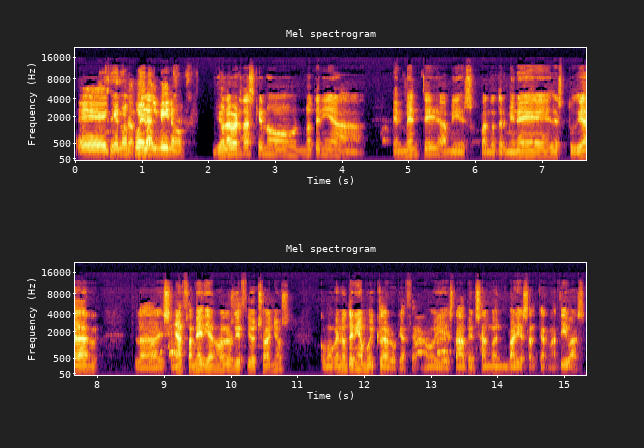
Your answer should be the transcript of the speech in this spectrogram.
eh, que no fuera el vino? Yo la verdad es que no, no tenía en mente a mis cuando terminé de estudiar la enseñanza media, ¿no? A los 18 años, como que no tenía muy claro qué hacer, ¿no? Y estaba pensando en varias alternativas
